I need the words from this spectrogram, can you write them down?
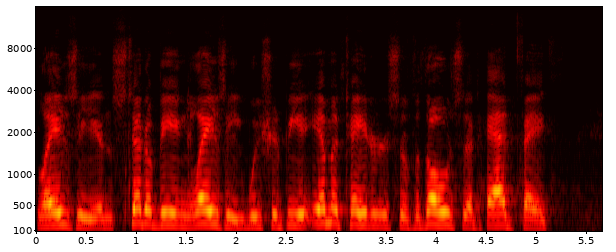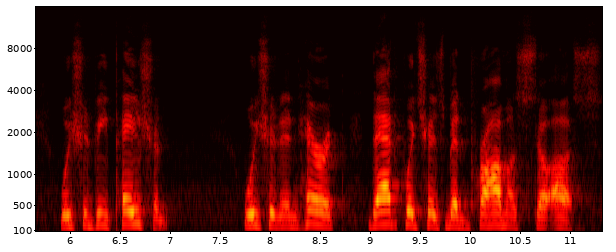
Lazy. Instead of being lazy, we should be imitators of those that had faith. We should be patient. We should inherit that which has been promised to us.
